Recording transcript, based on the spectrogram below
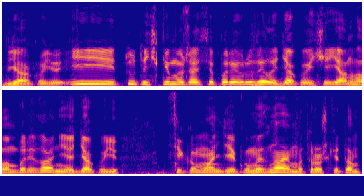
Дякую. І туточки ми вже все перегрузили. Дякуючи Янголам Березані. Я дякую цій команді, яку ми знаємо. Трошки там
